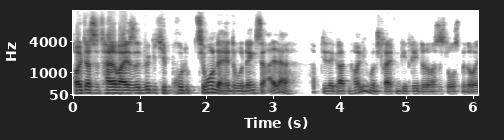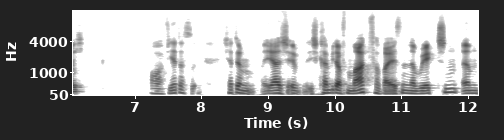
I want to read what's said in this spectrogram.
Heute hast du teilweise wirkliche Produktion dahinter, wo du denkst, Alter, habt ihr da gerade einen Hollywood-Streifen gedreht oder was ist los mit euch? Oh, wie hat das. Ich hatte, ja, ich, ich kann wieder auf Mark verweisen in der Reaction. Ähm,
